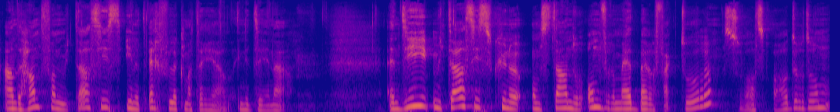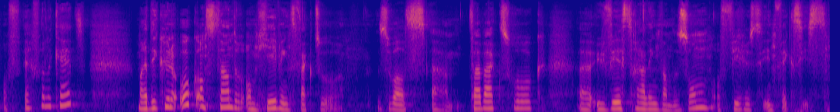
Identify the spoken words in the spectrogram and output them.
aan de hand van mutaties in het erfelijk materiaal, in het DNA. En die mutaties kunnen ontstaan door onvermijdbare factoren, zoals ouderdom of erfelijkheid, maar die kunnen ook ontstaan door omgevingsfactoren, zoals uh, tabaksrook, uh, UV-straling van de zon of virusinfecties.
